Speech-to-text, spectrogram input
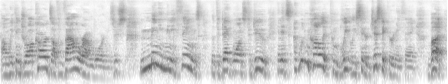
Um, we can draw cards off of Valeron Wardens. There's many, many things that the deck wants to do. And it's, I wouldn't call it completely synergistic or anything, but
